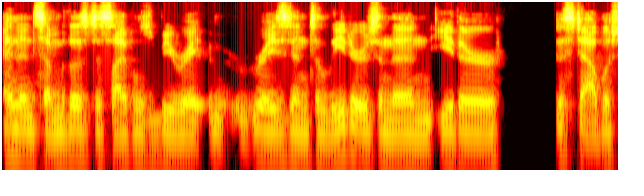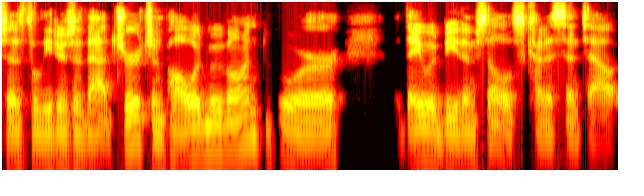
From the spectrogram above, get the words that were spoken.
and then some of those disciples would be ra- raised into leaders and then either established as the leaders of that church and paul would move on or they would be themselves kind of sent out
